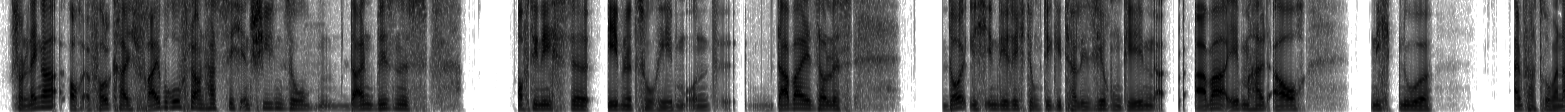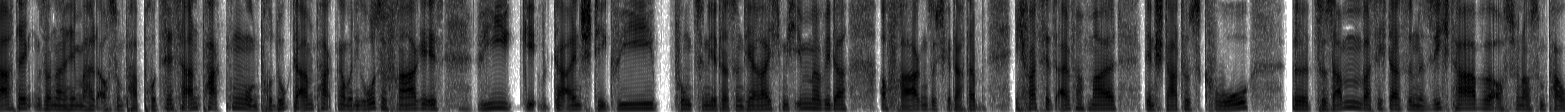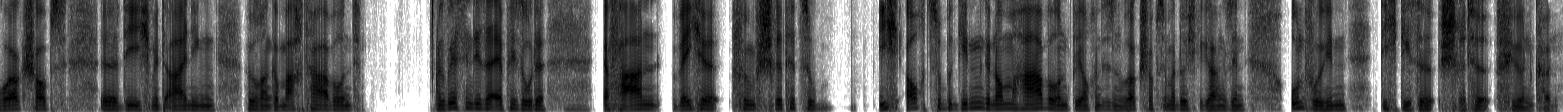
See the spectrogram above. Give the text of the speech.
schon länger auch erfolgreich Freiberufler und hast dich entschieden, so dein Business auf die nächste Ebene zu heben. Und dabei soll es deutlich in die Richtung Digitalisierung gehen, aber eben halt auch nicht nur einfach drüber nachdenken, sondern eben halt auch so ein paar Prozesse anpacken und Produkte anpacken. Aber die große Frage ist, wie geht der Einstieg, wie funktioniert das? Und hier erreicht mich immer wieder auch Fragen, so ich gedacht habe, ich fasse jetzt einfach mal den Status quo äh, zusammen, was ich da so eine Sicht habe, auch schon aus ein paar Workshops, äh, die ich mit einigen Hörern gemacht habe. Und du wirst in dieser Episode erfahren, welche fünf Schritte zu ich auch zu Beginn genommen habe und wir auch in diesen Workshops immer durchgegangen sind und wohin dich diese Schritte führen können.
